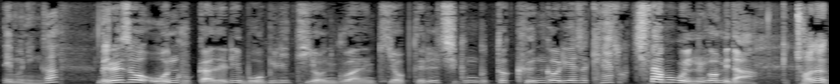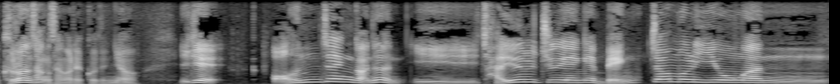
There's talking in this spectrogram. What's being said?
때문인가? 그래서 온 국가들이 모빌리티 연구하는 기업들을 지금부터 근거리에서 계속 치다보고 있는 겁니다. 저는 그런 상상을 했거든요. 이게 언젠가는 이 자율주행의 맹점을 이용한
